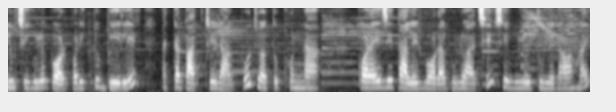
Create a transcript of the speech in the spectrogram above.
লুচিগুলো পরপর একটু বেলে একটা পাত্রে রাখব। যতক্ষণ না কড়াই যে তালের বড়াগুলো আছে, সেগুলো তুলে নেওয়া হয়।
